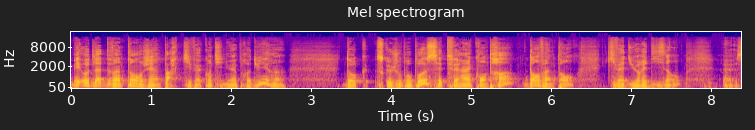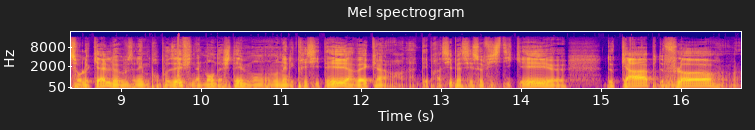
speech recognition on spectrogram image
mais au-delà de 20 ans, j'ai un parc qui va continuer à produire. Donc, ce que je vous propose, c'est de faire un contrat dans 20 ans qui va durer 10 ans, euh, sur lequel vous allez me proposer finalement d'acheter mon, électricité avec des principes assez sophistiqués euh, de cap, de floor. euh, Voilà.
